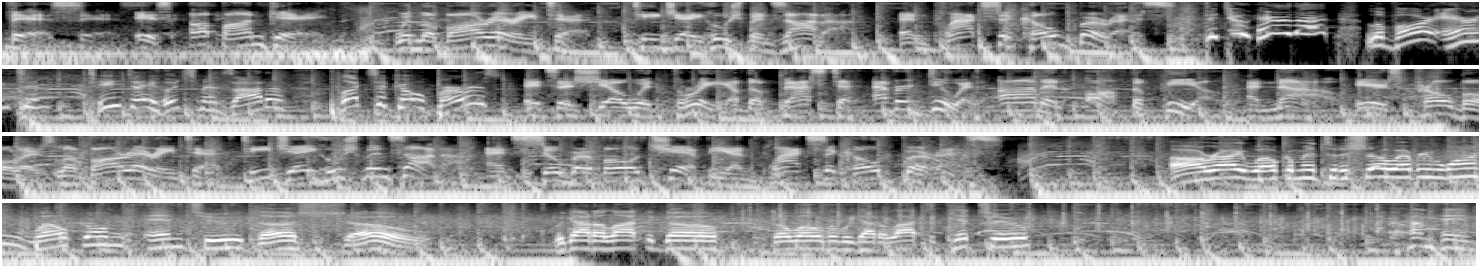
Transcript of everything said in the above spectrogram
This is Up on Game with LeVar Arrington, TJ Houshmandzadeh, and Plaxico Burress. Did you hear that? LeVar Arrington, TJ Houshmandzadeh, Plaxico Burress? It's a show with three of the best to ever do it on and off the field. And now, here's Pro Bowlers LeVar Arrington, TJ Houshmandzadeh, and Super Bowl champion Plaxico Burress. All right, welcome into the show, everyone. Welcome into the show. We got a lot to go go over. We got a lot to get to. I mean,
